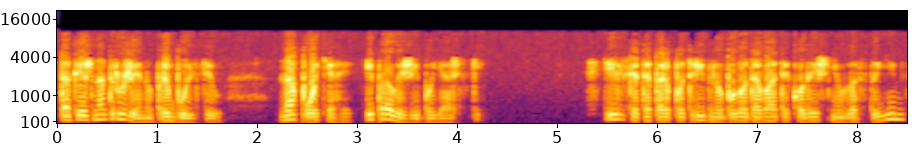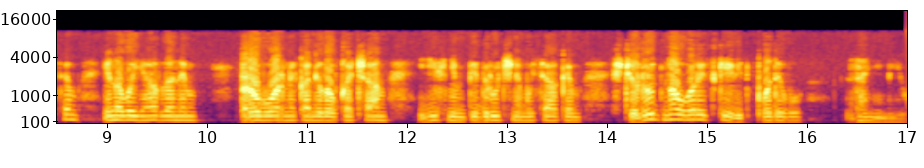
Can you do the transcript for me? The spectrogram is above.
таки ж на дружину прибульців, на потяги і правежі боярські. Стільки тепер потрібно було давати колишнім властоїмцям і новоявленим проворникам і ловкачам, їхнім підручним усяким, що люд новгородський від подиву занімів.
